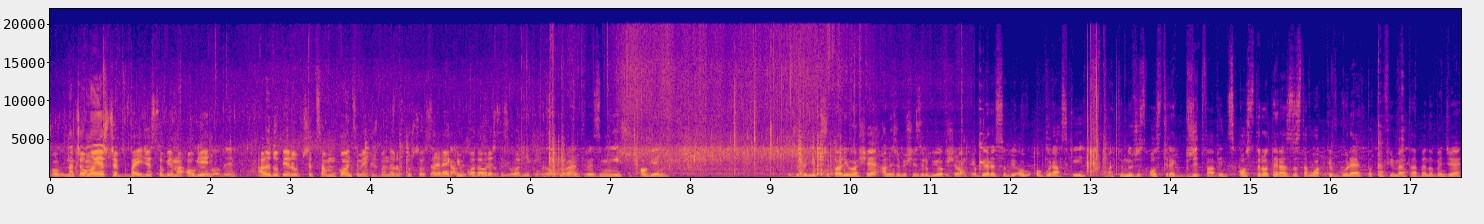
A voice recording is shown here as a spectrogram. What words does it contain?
o, znaczy ono jeszcze wejdzie sobie na ogień, ale dopiero przed samym końcem, jak już będę rozpuszczał serek i układał resztę składników. Spróbowałem trochę zmniejszyć ogień, żeby nie przypaliło się, ale żeby się zrobiło w środku. Biorę sobie og- ogóraski, a ten nóż jest ostry jak brzytwa, więc ostro teraz zostaw łapkę w górę, pod tym filmem to na pewno będzie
